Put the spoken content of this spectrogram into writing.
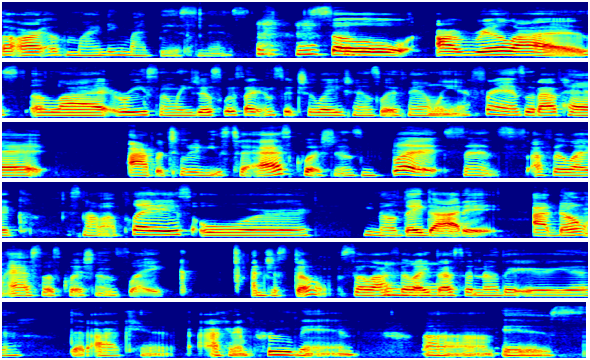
the art of minding my business. so I realized a lot recently, just with certain situations with family and friends, that I've had opportunities to ask questions. But since I feel like it's not my place or, you know, they got it, I don't ask those questions. Like, I just don't. So I feel like Mhm. that's another area that I can I can improve in um, is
